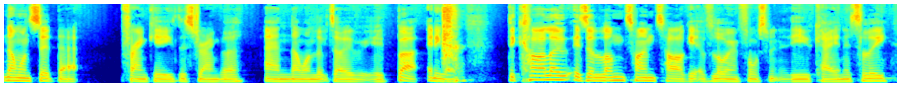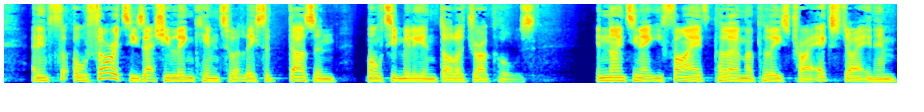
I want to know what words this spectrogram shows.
no one said that, Frankie the Strangler, and no one looked over at you. But anyway, Di Carlo is a long-time target of law enforcement in the UK and Italy, and th- authorities actually link him to at least a dozen multi-million dollar drug hauls. In 1985, Palermo police try extraditing him.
